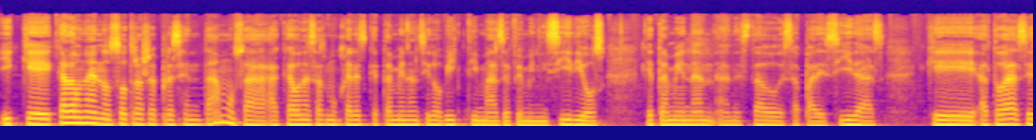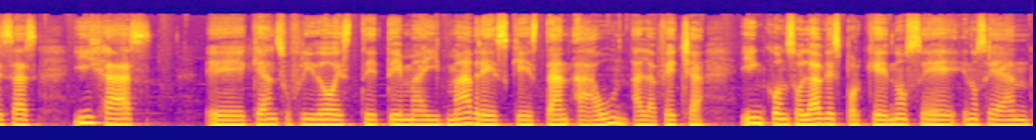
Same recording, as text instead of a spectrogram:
y que cada una de nosotras representamos a, cada una de esas mujeres que también han sido víctimas de feminicidios, que también han, estado desaparecidas, que a todas esas hijas eh, que han sufrido este tema y madres que están aún a la fecha inconsolables porque no se, no se han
